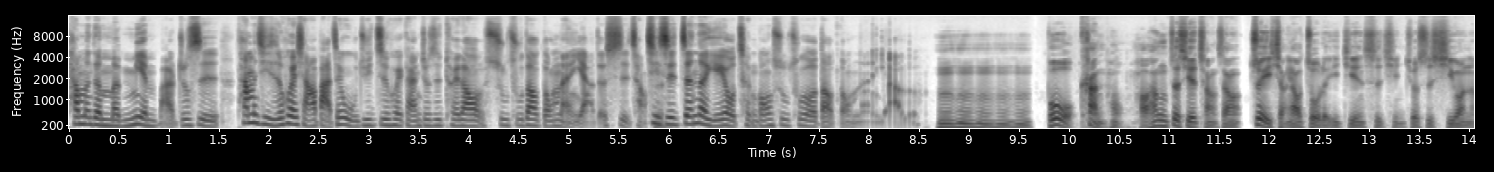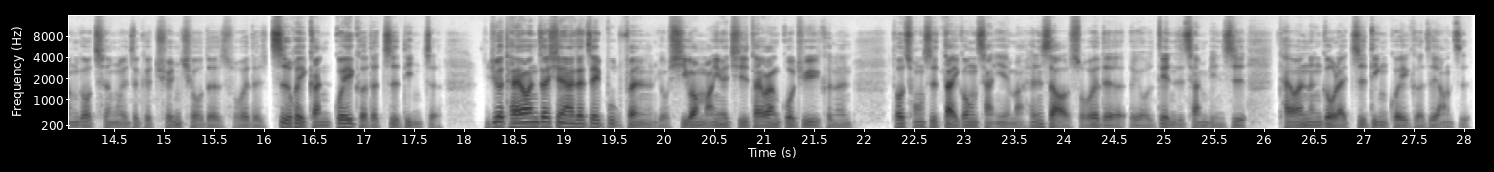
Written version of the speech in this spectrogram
他们的门面吧，就是他们其实会想要把这个五 G 智慧杆。就是推到输出到东南亚的市场，其实真的也有成功输出了到东南亚了。嗯哼哼哼哼。不过我看哈，好像这些厂商最想要做的一件事情，就是希望能够成为这个全球的所谓的智慧干规格的制定者。你觉得台湾在现在在这一部分有希望吗？因为其实台湾过去可能。都从事代工产业嘛，很少所谓的有电子产品是台湾能够来制定规格这样子。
